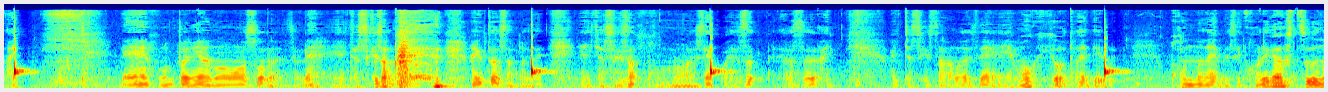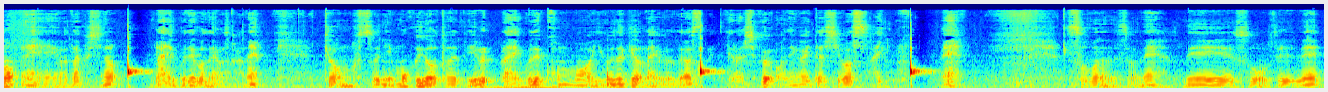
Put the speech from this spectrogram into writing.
はい。ね本当にあのー、そうなんですよね。えー、たすけさん、はい、歌さんからね、えー、たすけさん、こんばんはですね。ご挨拶、ありがとうございます。はい。はい、たすけさん、あのですね、えー、目標を叩いている、こんなライブですね。これが普通の、えー、私のライブでございますからね。今日も普通に木魚を叩いているライブで、こんばんは言うだけのライブでございます。よろしくお願いいたします。はい。ね。そうなんですよね。で、そう。でね、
